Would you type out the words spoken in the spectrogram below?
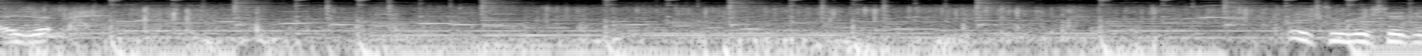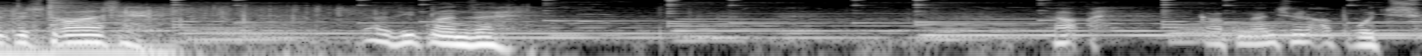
Da. Die zugeschüttete Straße. Da sieht man sie. Ja, gab einen ganz schönen Abrutsch.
